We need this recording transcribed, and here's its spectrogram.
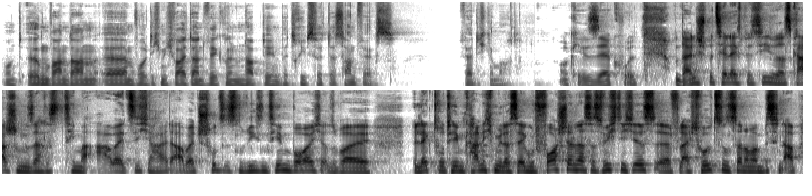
und irgendwann dann äh, wollte ich mich weiterentwickeln und habe den Betriebswirt des Handwerks fertig gemacht. Okay, sehr cool. Und deine spezielle Expertise, du hast gerade schon gesagt, das Thema Arbeitssicherheit, Arbeitsschutz ist ein Riesenthema bei euch. Also bei Elektrothemen kann ich mir das sehr gut vorstellen, dass das wichtig ist. Äh, vielleicht holst du uns da noch mal ein bisschen ab.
